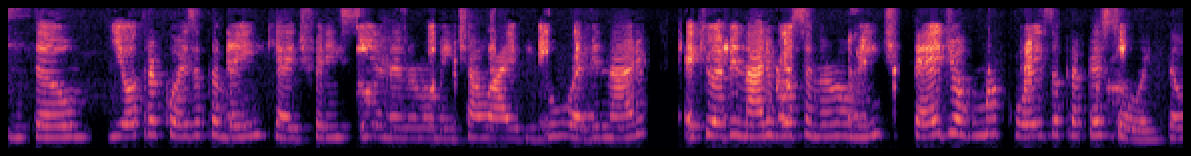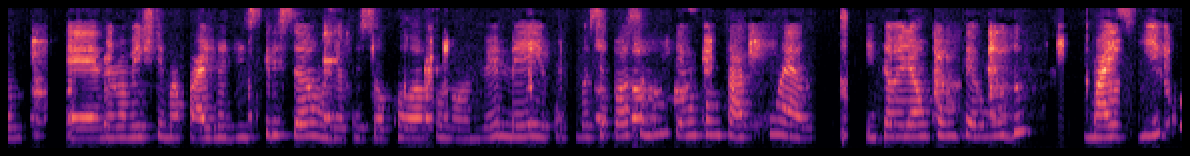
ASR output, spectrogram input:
Então, e outra coisa também que é diferencia, né, normalmente a live do webinário, é que o webinário você normalmente pede alguma coisa para a pessoa. Então, é, normalmente tem uma página de inscrição onde a pessoa coloca o nome e o e-mail para que você possa manter um contato com ela. Então, ele é um conteúdo mais rico,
